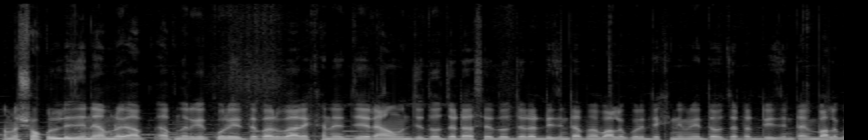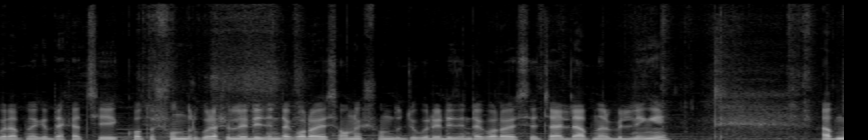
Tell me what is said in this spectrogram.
আমরা সকল ডিজাইনে আমরা আপ- আপনাদেরকে করে দিতে পারব। আর এখানে যে রাউন্ড যে দরজাটা আছে, দরজাটার ডিজাইনটা আপনার ভালো করে দেখে নেবেন। এই দরজাটার ডিজাইনটা আমি ভালো করে আপনাকে দেখাচ্ছি। কত সুন্দর করে আসলে ডিজাইনটা করা হয়েছে। অনেক সৌন্দর্য করে ডিজাইনটা করা হয়েছে। চাইলে আপনার বিল্ডিংয়ে আপনি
